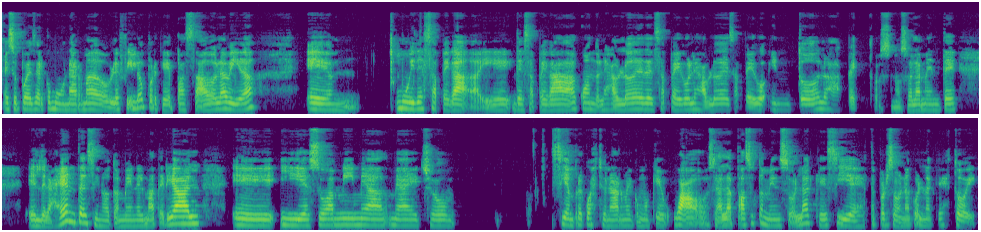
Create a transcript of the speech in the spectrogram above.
eso puede ser como un arma de doble filo porque he pasado la vida em, muy desapegada y desapegada cuando les hablo de desapego, les hablo de desapego en todos los aspectos, no solamente el de la gente, sino también el material eh, y eso a mí me ha, me ha hecho siempre cuestionarme como que, wow, o sea, la paso también sola, que si esta persona con la que estoy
